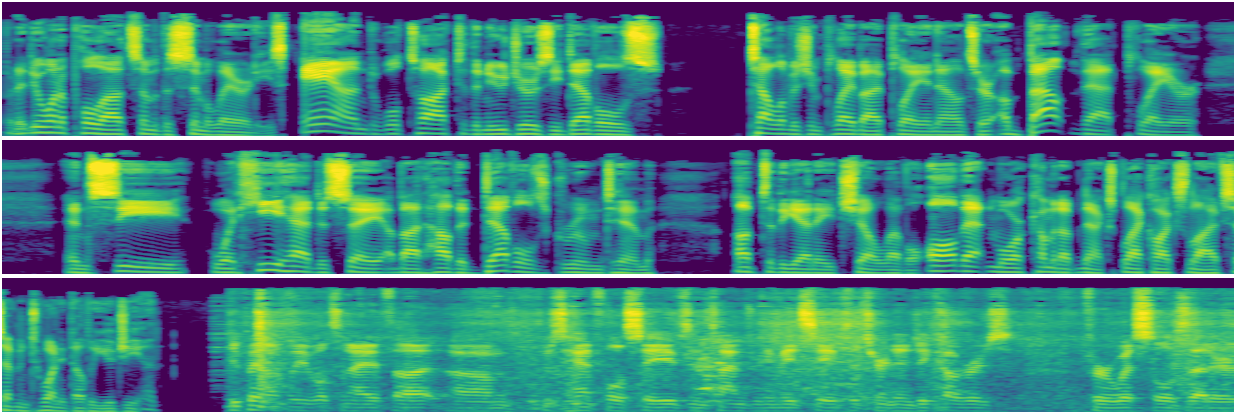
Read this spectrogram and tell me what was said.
but I do want to pull out some of the similarities. And we'll talk to the New Jersey Devils television play by play announcer about that player and see what he had to say about how the Devils groomed him up to the NHL level. All that and more coming up next. Blackhawks Live, 720 WGN. He played unbelievable tonight. I thought um, there's a handful of saves and times where he made saves that turned into covers for whistles that are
